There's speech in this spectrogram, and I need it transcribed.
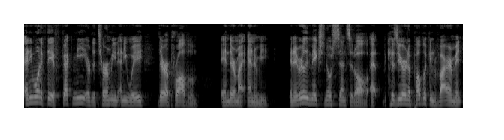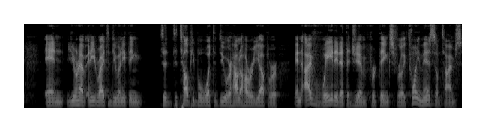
anyone if they affect me or deter me in any way, they're a problem and they're my enemy. And it really makes no sense at all at, because you're in a public environment and you don't have any right to do anything to, to tell people what to do or how to hurry up or And I've waited at the gym for things for like 20 minutes sometimes.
